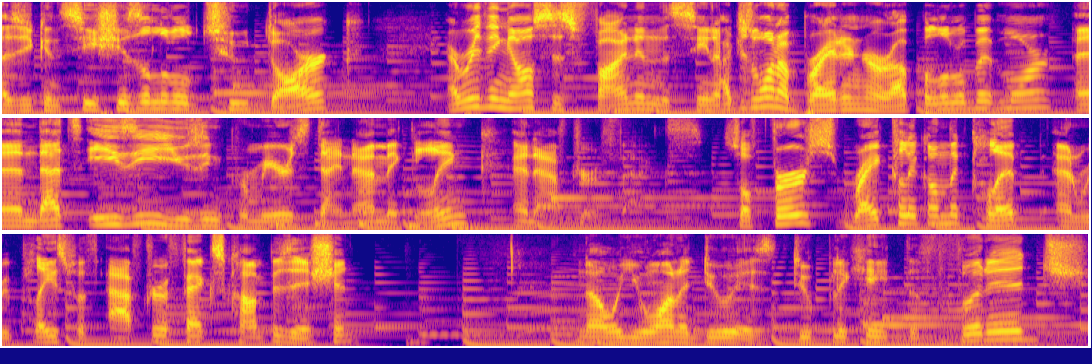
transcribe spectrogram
as you can see, she's a little too dark. Everything else is fine in the scene. I just want to brighten her up a little bit more. And that's easy using Premiere's Dynamic Link and After Effects. So first, right click on the clip and replace with After Effects composition. Now what you want to do is duplicate the footage.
